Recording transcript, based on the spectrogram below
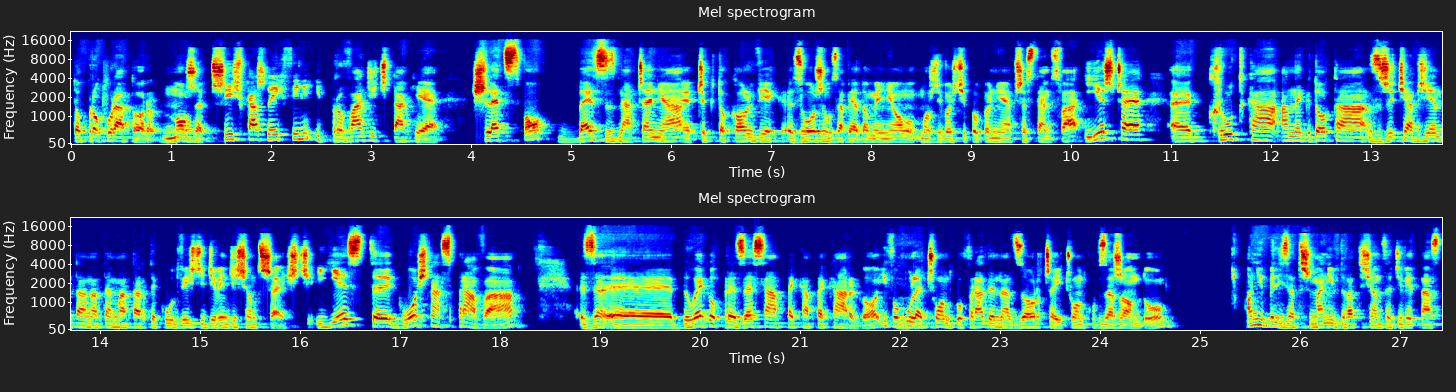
to prokurator może przyjść w każdej chwili i prowadzić takie śledztwo bez znaczenia, e, czy ktokolwiek złożył zawiadomienie o możliwości popełnienia przestępstwa. I jeszcze e, krótka anegdota z życia wzięta na temat artykułu 296. Jest e, głośna sprawa z, e, byłego prezesa PKP Cargo i w ogóle członków Rady Nadzorczej, członków zarządu. Oni byli zatrzymani w 2019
